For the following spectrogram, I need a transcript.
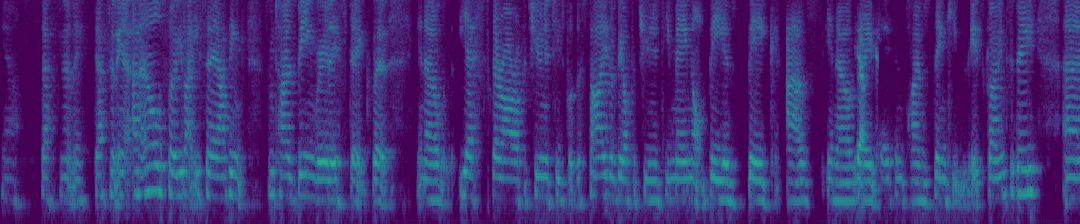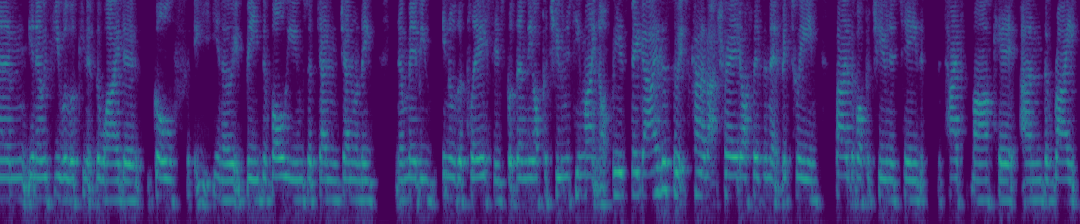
Yeah definitely definitely and, also like you say i think sometimes being realistic that you know yes there are opportunities but the size of the opportunity may not be as big as you know yeah. they, they, sometimes think it's going to be. Um you know if you were looking at the wider gulf you know it'd be the volumes are gen- generally you know maybe in other places but then the opportunity might not be as big either. So it's kind of that trade-off isn't it between size of opportunity the, the type of market and the right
